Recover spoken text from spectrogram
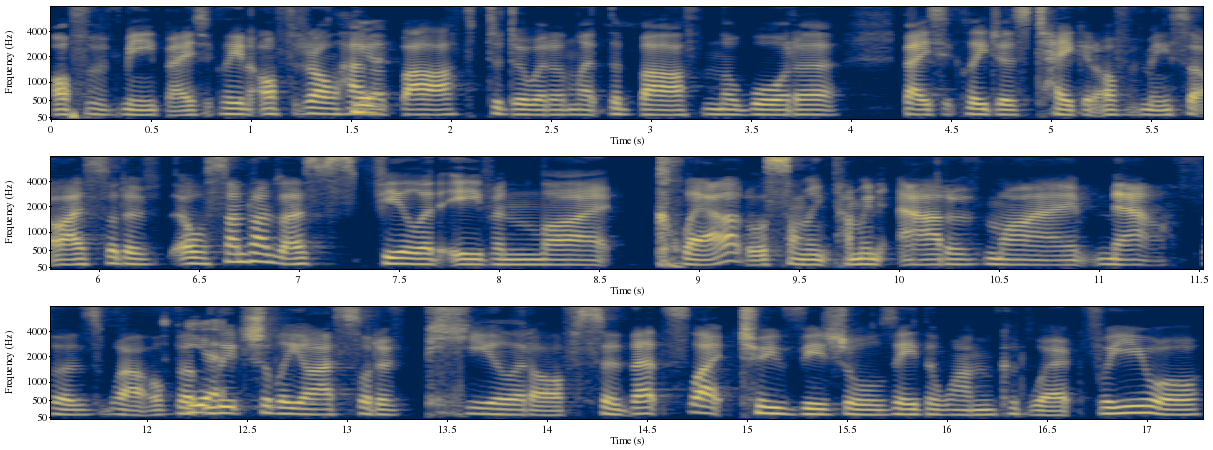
off of me basically and often I'll have yeah. a bath to do it and let the bath and the water basically just take it off of me so I sort of or sometimes I feel it even like cloud or something coming out of my mouth as well. But yeah. literally, I sort of peel it off. So that's like two visuals. Either one could work for you or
